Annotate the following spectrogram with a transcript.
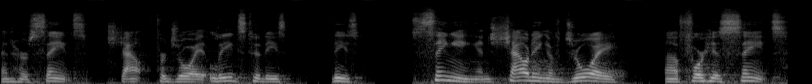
and her saints shout for joy. It leads to these, these singing and shouting of joy uh, for his saints.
